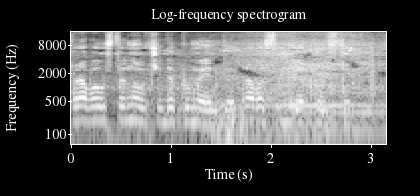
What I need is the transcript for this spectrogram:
правоустановчі документи, правосуб'єктності.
